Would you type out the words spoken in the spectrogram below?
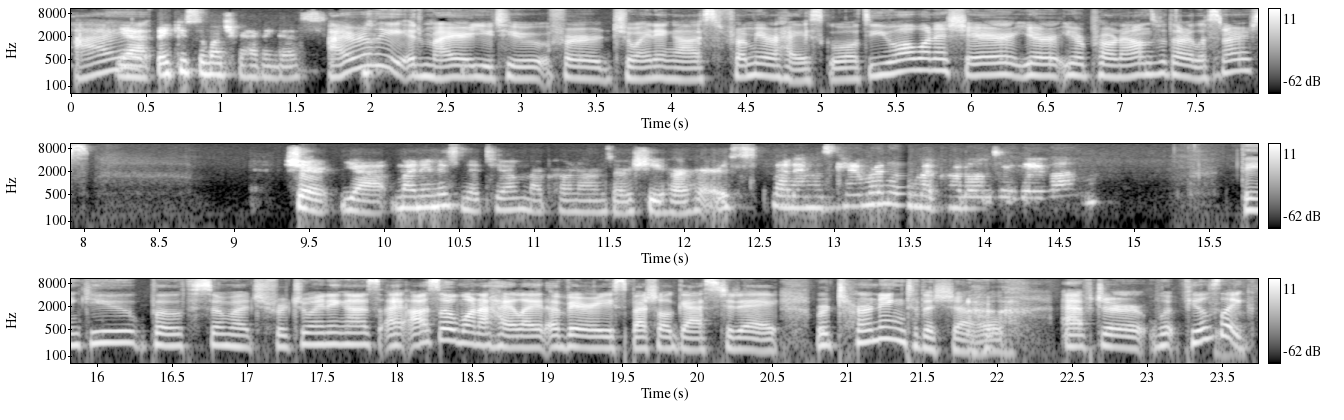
I, yeah, thank you so much for having us. I really admire you two for joining us from your high school. Do you all want to share your, your pronouns with our listeners? Sure, yeah. My name is Nitya. My pronouns are she, her, hers. My name is Cameron, and my pronouns are they, them. Thank you both so much for joining us. I also want to highlight a very special guest today, returning to the show after what feels like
